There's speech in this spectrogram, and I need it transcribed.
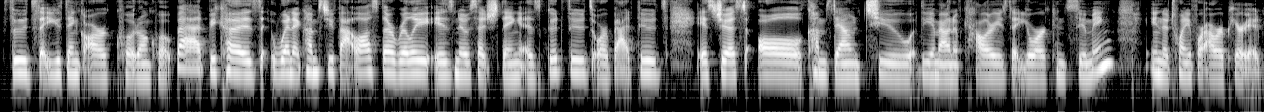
foods that you think are quote unquote bad because when it comes to fat loss, there really is no such thing as good foods or bad foods. It's just all comes down to the amount of calories that you're consuming in a 24 hour period.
